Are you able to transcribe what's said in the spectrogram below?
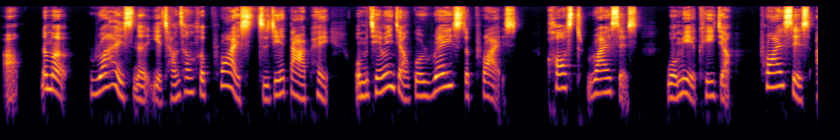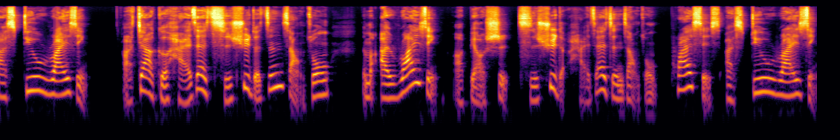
啊，那么 rise 呢，也常常和 price 直接搭配。我们前面讲过，raise the price, cost rises。我们也可以讲，prices are still rising。啊，价格还在持续的增长中。那么，are rising 啊，表示持续的还在增长中，prices are still rising。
